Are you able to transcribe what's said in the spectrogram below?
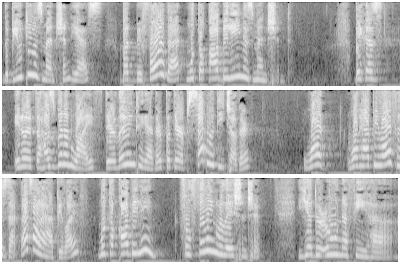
The beauty is mentioned, yes, but before that, mutaqabilin is mentioned. Because you know, if the husband and wife, they're living together, but they're upset with each other, what, what happy life is that? That's not a happy life. Mutaqabilin. Fulfilling relationship. يَدْعُونَ فِيهَا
